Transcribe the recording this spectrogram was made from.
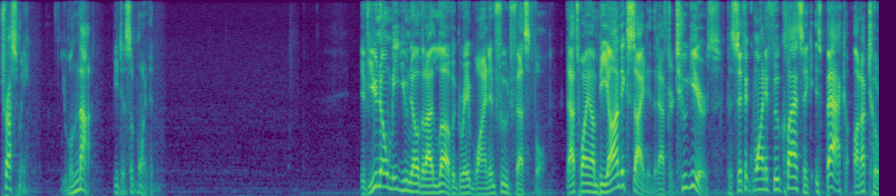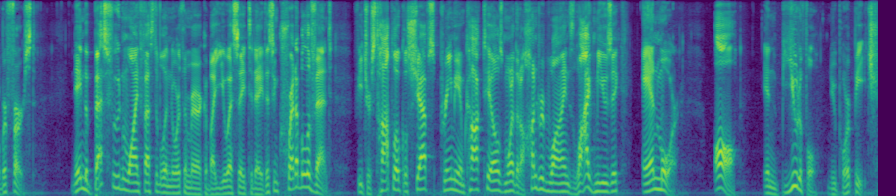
Trust me, you will not be disappointed. If you know me, you know that I love a great wine and food festival. That's why I'm beyond excited that after two years, Pacific Wine and Food Classic is back on October 1st. Named the best food and wine festival in North America by USA Today, this incredible event features top local chefs, premium cocktails, more than 100 wines, live music, and more, all in beautiful Newport Beach.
